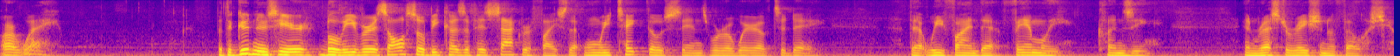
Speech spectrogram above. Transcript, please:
our way. But the good news here, believer, is also because of his sacrifice that when we take those sins we're aware of today, that we find that family cleansing and restoration of fellowship.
